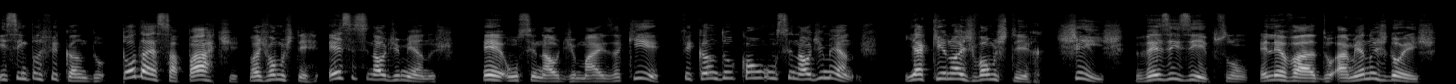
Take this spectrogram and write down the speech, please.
E, simplificando toda essa parte, nós vamos ter esse sinal de menos e um sinal de mais aqui, ficando com um sinal de menos. E aqui nós vamos ter x vezes y elevado a menos 2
